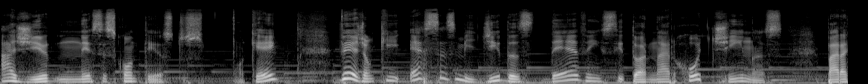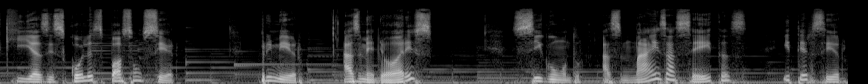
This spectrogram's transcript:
agir nesses contextos. Ok? Vejam que essas medidas devem se tornar rotinas para que as escolhas possam ser, primeiro, as melhores, segundo, as mais aceitas e terceiro,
